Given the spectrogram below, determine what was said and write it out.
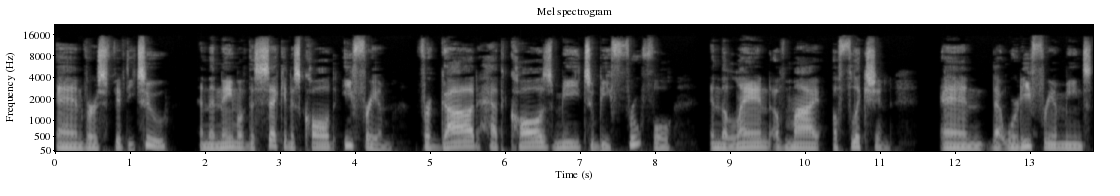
And verse 52 And the name of the second is called Ephraim, for God hath caused me to be fruitful in the land of my affliction. And that word Ephraim means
